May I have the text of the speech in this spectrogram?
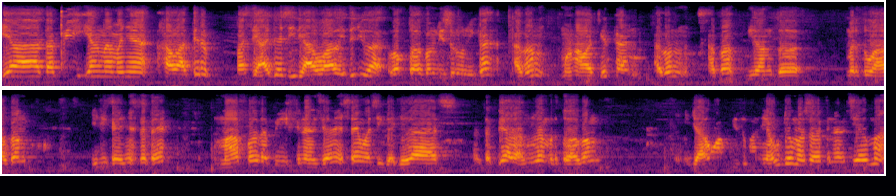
ya tapi yang namanya khawatir pasti ada sih di awal. Itu juga waktu abang disuruh nikah abang mengkhawatirkan. Abang apa bilang ke mertua abang jadi kayaknya katanya maaf pak tapi finansialnya saya masih gak jelas. Nah, tapi alhamdulillah mertua abang jawab gitu kan ya udah masalah finansial mah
